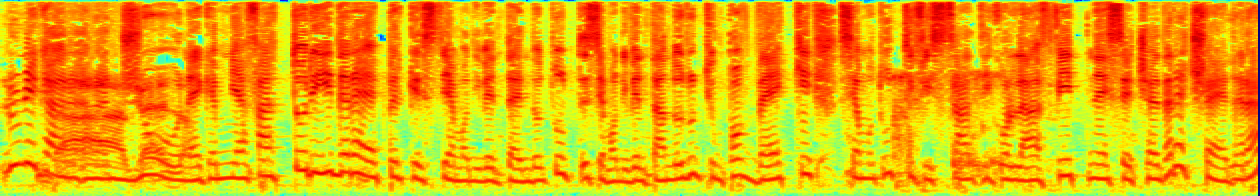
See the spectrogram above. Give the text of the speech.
L'unica Ah, ragione bello. che mi ha fatto ridere è perché stiamo diventando tutti, stiamo diventando tutti un po' vecchi, siamo tutti fissati con la fitness, eccetera, eccetera,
